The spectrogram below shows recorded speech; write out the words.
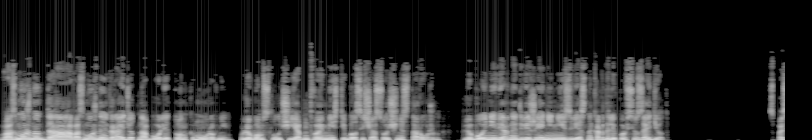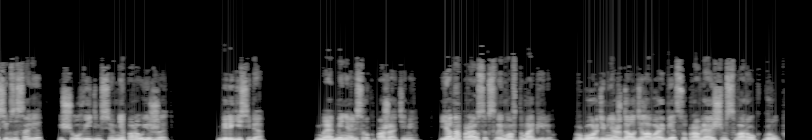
Возможно, да, а возможно, игра идет на более тонком уровне. В любом случае, я бы на твоем месте был сейчас очень осторожен. Любое неверное движение неизвестно, как далеко все зайдет. Спасибо за совет. Еще увидимся. Мне пора уезжать. Береги себя. Мы обменялись рукопожатиями. Я направился к своему автомобилю. В городе меня ждал деловой обед с управляющим Сварог Групп.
